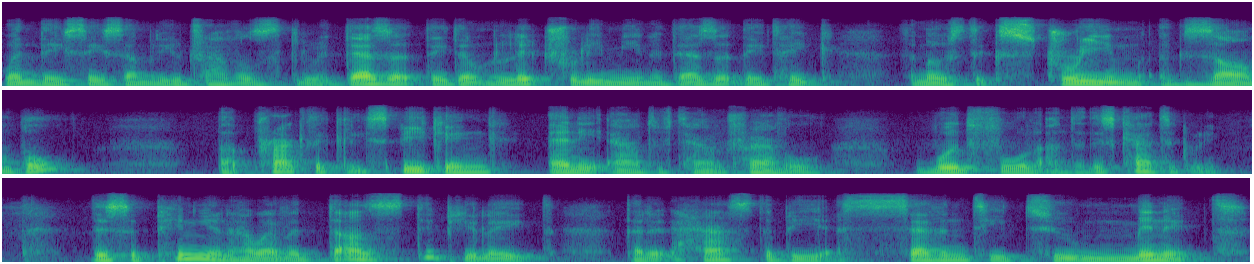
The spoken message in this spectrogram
when they say somebody who travels through a desert. They don't literally mean a desert, they take the most extreme example, but practically speaking, any out of town travel would fall under this category. This opinion, however, does stipulate that it has to be a 72 minute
